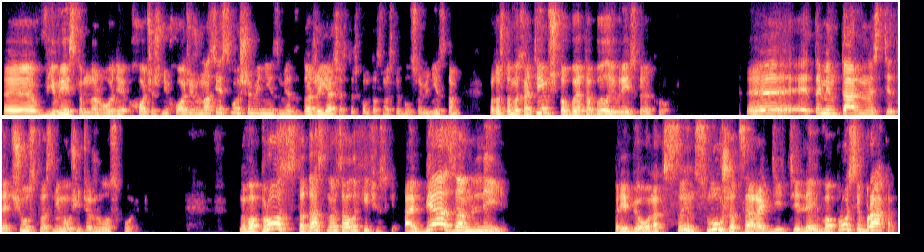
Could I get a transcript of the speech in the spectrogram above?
э, в еврейском народе, хочешь не хочешь, у нас есть свой шовинизм. Это даже я сейчас в каком-то смысле был шовинистом, потому что мы хотим, чтобы это была еврейская кровь. Э, это ментальность, это чувство, с ним очень тяжело спорить. Но вопрос тогда становится галактический. Обязан ли ребенок, сын, слушаться родителей в вопросе брака?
